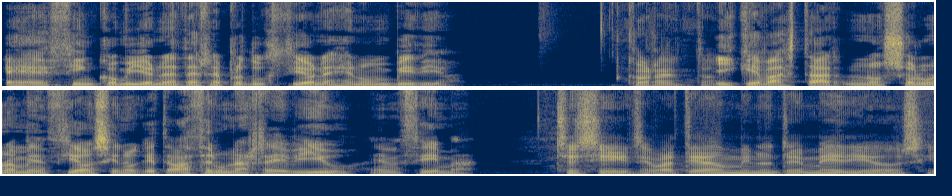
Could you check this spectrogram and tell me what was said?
eh, 5 millones de reproducciones en un vídeo Correcto. y que va a estar no solo una mención, sino que te va a hacer una review encima. Sí, sí, se va a tirar un minuto y medio. Sí,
